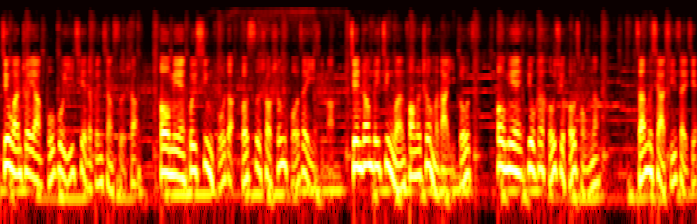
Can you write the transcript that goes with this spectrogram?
今晚这样不顾一切的奔向四少，后面会幸福的和四少生活在一起吗？建章被静晚放了这么大一鸽子，后面又该何去何从呢？咱们下期再见。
